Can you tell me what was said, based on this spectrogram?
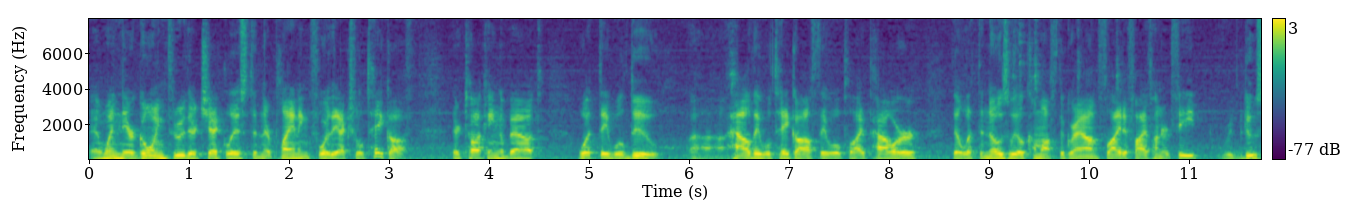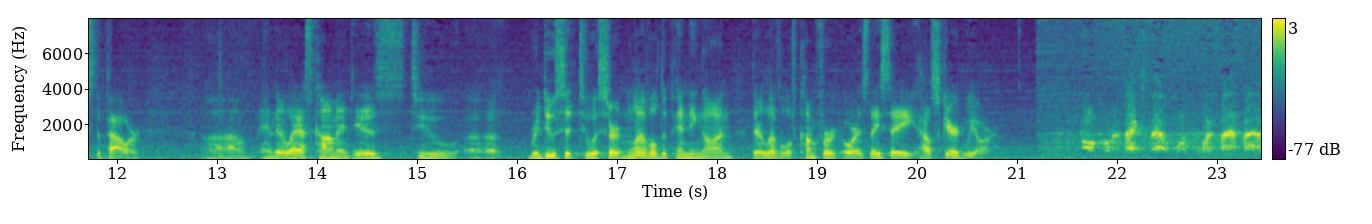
and when they're going through their checklist and they're planning for the actual takeoff, they're talking about what they will do, uh, how they will take off. They will apply power. They'll let the nose wheel come off the ground, fly to 500 feet, reduce the power. Um, and their last comment is to uh, reduce it to a certain level depending on their level of comfort, or as they say, how scared we are. I'll put it back about 1.55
